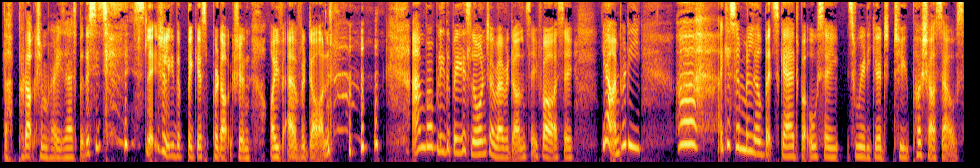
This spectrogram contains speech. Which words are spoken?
the production process, but this is it's literally the biggest production I've ever done. and probably the biggest launch I've ever done so far. So yeah, I'm pretty I guess I'm a little bit scared, but also it's really good to push ourselves.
